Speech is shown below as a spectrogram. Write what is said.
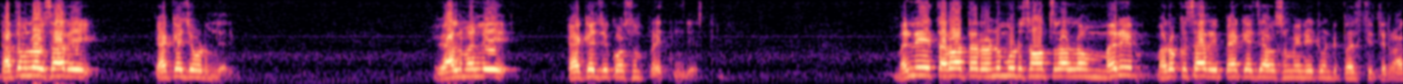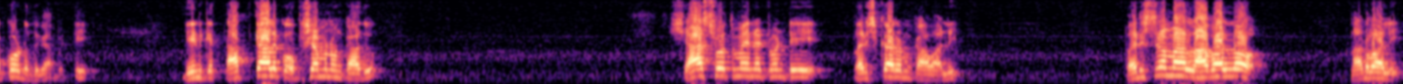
గతంలో ఒకసారి ప్యాకేజ్ ఇవ్వడం జరిగింది. ఇవాళ మళ్ళీ ప్యాకేజీ కోసం ప్రయత్నం చేస్తున్నాం. మళ్ళీ తర్వాత రెండు మూడు సంవత్సరాల్లో మరి మరొకసారి ప్యాకేజీ అవసరమైనటువంటి పరిస్థితి రాకూడదు కాబట్టి దీనికి తాత్కాలిక ఉపశమనం కాదు. శాశ్వతమైనటువంటి పరిష్కారం కావాలి. పరిశ్రమ లాభాల్లో నడవాలి.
